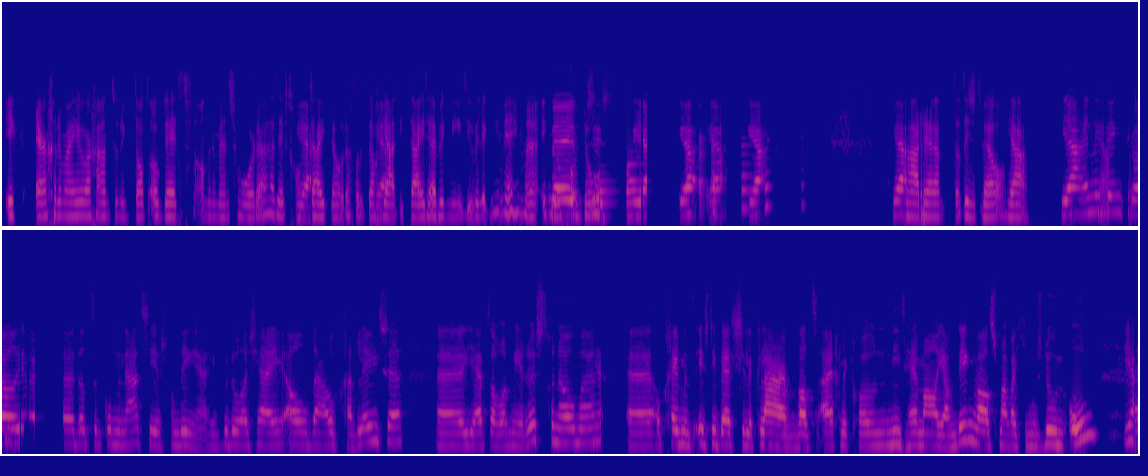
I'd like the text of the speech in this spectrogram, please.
ik ergerde mij heel erg aan toen ik dat ook de hele tijd van andere mensen hoorde. Het heeft gewoon Ja. tijd nodig. Dat ik dacht, Ja. ja. die tijd heb ik niet. Die wil ik niet nemen. Ik wil nee, gewoon precies. door. Ja, ja, ja, ja. Ja. Maar eh, dat is het wel, ja. Ja, en ik denk wel heel erg, dat het een combinatie is van dingen. Ik bedoel, als jij al daarover gaat lezen, eh, je hebt al wat meer rust genomen. Ja. eh, op een gegeven moment is die bachelor klaar, wat eigenlijk gewoon niet helemaal jouw ding was, maar wat je moest doen om. Ja. Hè?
